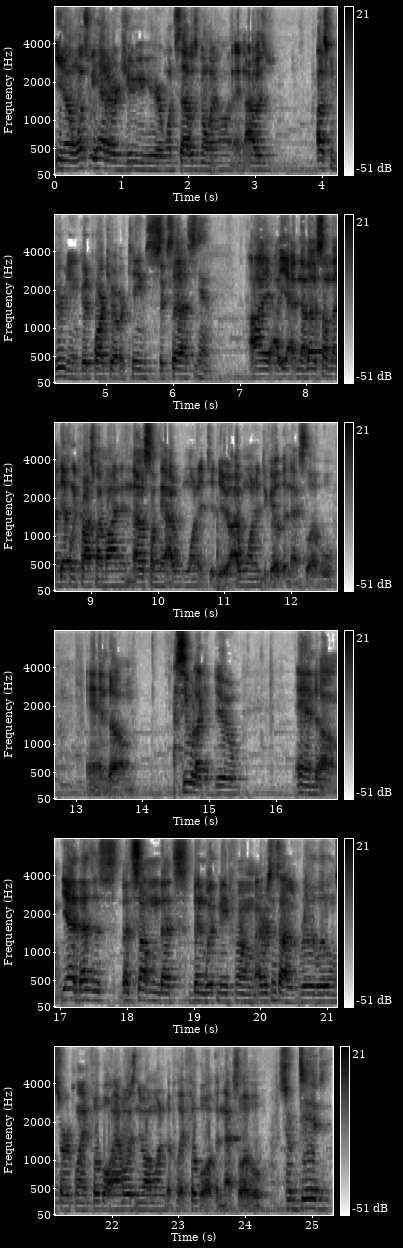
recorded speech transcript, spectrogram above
you know, once we had our junior year, once that was going on, and I was I was contributing a good part to our team's success. Yeah. I, I yeah no that was something that definitely crossed my mind and that was something I wanted to do. I wanted to go to the next level and um, see what I could do. And um, yeah, that's just that's something that's been with me from ever since I was really little and started playing football. I always knew I wanted to play football at the next level. So did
